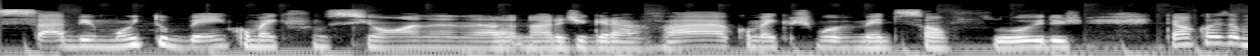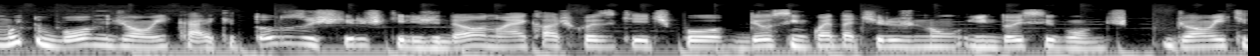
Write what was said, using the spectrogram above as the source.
sabe muito bem como é que funciona na, na, hora de gravar, como é que os movimentos são fluidos. Tem uma coisa muito boa no John Wick, cara, que todos os tiros que eles dão não é aquelas coisas que, tipo, deu 50 tiros em 2 segundos. John Wick,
